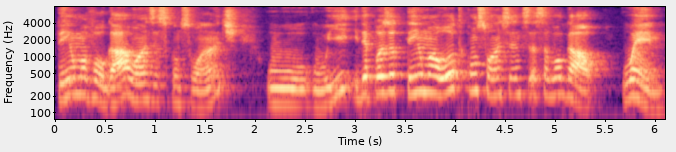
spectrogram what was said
tem uma vogal antes dessa consoante, o, o I, e depois eu tenho uma outra consoante antes dessa vogal, o M.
